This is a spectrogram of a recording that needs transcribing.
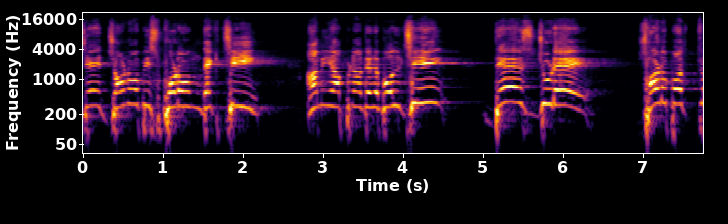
যে জনবিস্ফোরণ দেখছি, আমি আপনাদের বলছি, দেশ জুড়ে সর্বত্র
